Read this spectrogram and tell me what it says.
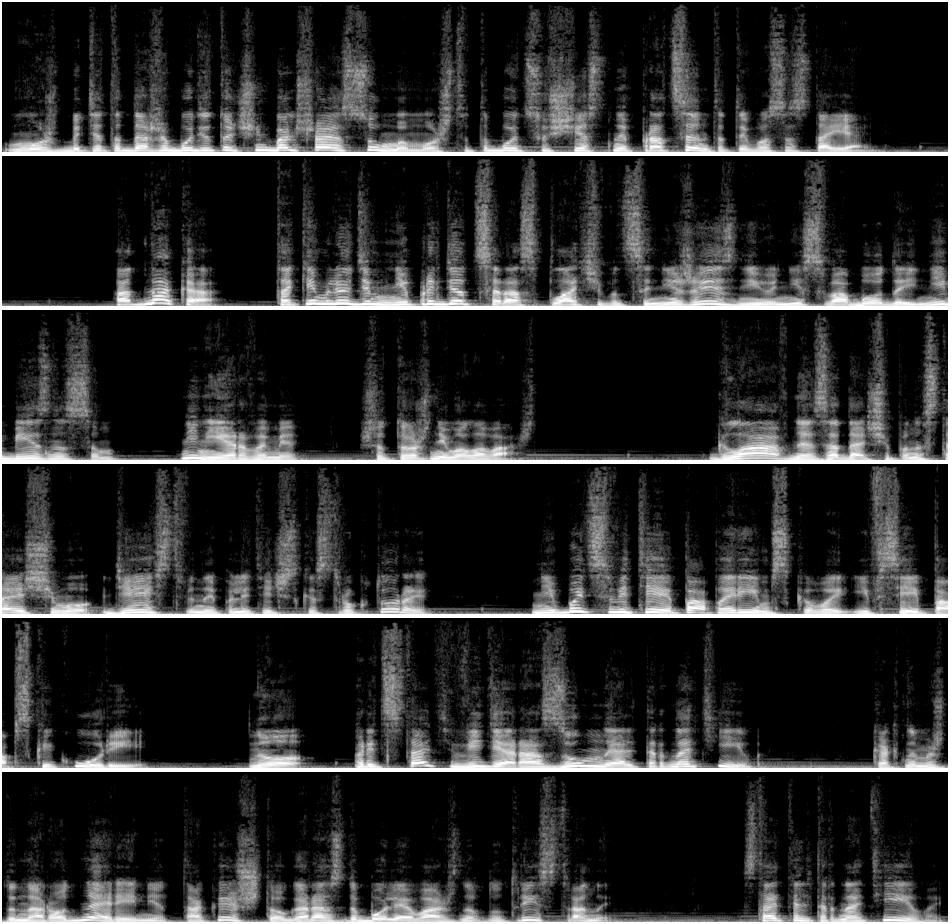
Может быть, это даже будет очень большая сумма, может, это будет существенный процент от его состояния. Однако, таким людям не придется расплачиваться ни жизнью, ни свободой, ни бизнесом, ни нервами, что тоже немаловажно. Главная задача по-настоящему действенной политической структуры – не быть святее Папы Римского и всей папской курии, но предстать в виде разумной альтернативы, как на международной арене, так и, что гораздо более важно внутри страны, стать альтернативой,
